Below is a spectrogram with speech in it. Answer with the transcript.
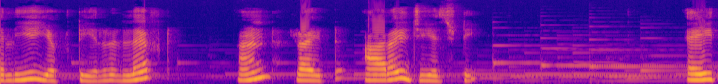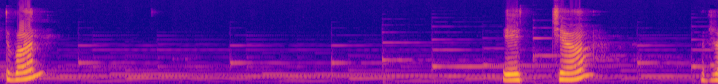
ಎಲ್ ಇ ಎಫ್ ಟಿ ಲೆಫ್ಟ್ ಅಂಡ್ ರೈಟ್ ಆರ್ ಐ ಜಿ ಎಚ್ ಟಿ ಏಯ್ತ್ ಒನ್ ಎಚ್ಚರ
